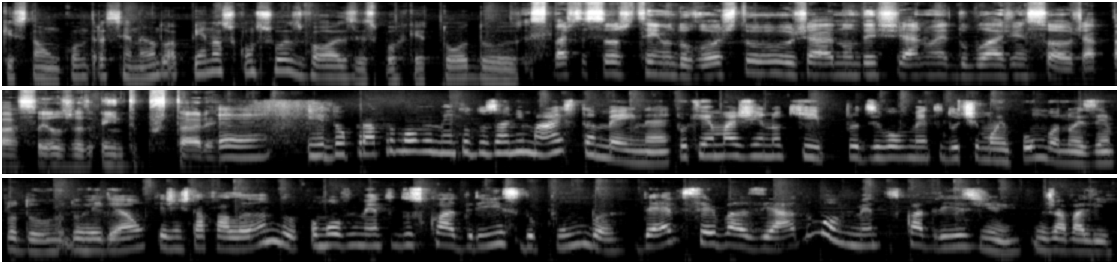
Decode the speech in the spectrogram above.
que estão contracenando apenas com suas vozes, porque todos. Se basta se eles têm um do rosto, já não deixa, já não é dublagem só, já passa eles a interpretarem. É, e do próprio movimento dos animais também, né? Porque eu imagino que pro desenvolvimento do Timão e Pumba, no exemplo do, do Rei Leão, que a gente tá falando, o movimento dos quadris do Pumba deve ser baseado no movimento dos quadris de um javali.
